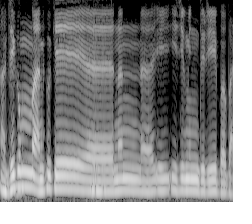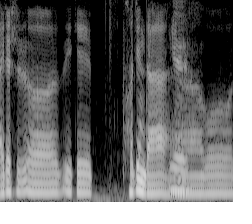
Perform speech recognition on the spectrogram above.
아, 지금 한국에는 음. 이주민들이 뭐 바이러스 어, 이렇게 퍼진다. 예. 아, 뭐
